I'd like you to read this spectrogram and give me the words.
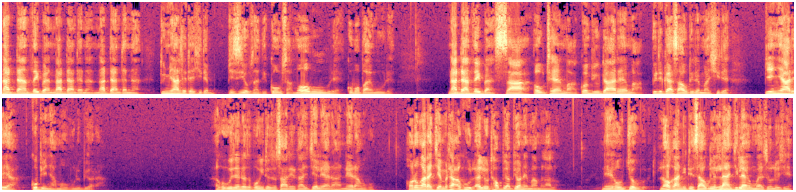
နတ္တံသိပ္ပံနတ္တံတဏနတ္တံတဏသူများလက်ထဲရှိတဲ့ပစ္စည်းဥစ္စာဒီကိုယ်ဥစ္စာမဟုတ်ဘူးတဲ့ကိုမပိုင်ဘူးတဲ့နတ္တံသိပ္ပံစာအုပ်ထဲမှာကွန်ပျူတာထဲမှာပိဋကစာအုပ်တွေထဲမှာရှိတဲ့ပညာတွေကကိုယ်ပညာမဟုတ်ဘူးလို့ပြောတာအခုဦးဇင်းတို့ဆိုဘုန်းကြီးတို့ဆိုစာတွေခါကြက်လေရတာနဲတာမဟုတ်ဘူးဟောတော့ကတော့ကြက်မထားအခုအဲ့လိုထောက်ပြပြောနိုင်မှာမလားလို့ နေအောင်ကျုပ်လောကနီတိစာအုပ်လည်းလှန်ကြည့်လိုက်အောင်မယ်ဆိုလို့ရှိရင်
